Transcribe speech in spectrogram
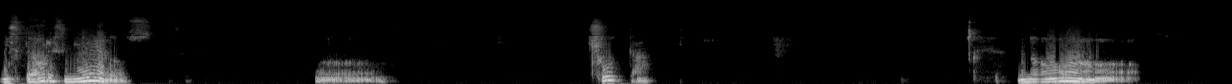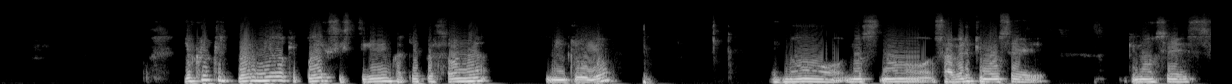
Mis peores miedos. Oh, chuta. No, yo creo que el peor miedo que puede existir en cualquier persona, me incluyo, es no, no, saber que no se, que no se, es,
